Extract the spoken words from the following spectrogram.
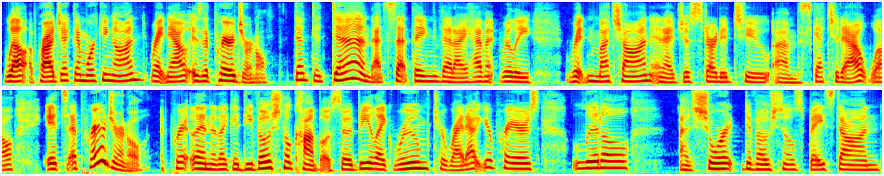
Well, a project I'm working on right now is a prayer journal dun dun dun. That's that thing that I haven't really written much on, and I've just started to um, sketch it out. Well, it's a prayer journal, a prayer, and like a devotional combo. So it'd be like room to write out your prayers, little uh, short devotionals based on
